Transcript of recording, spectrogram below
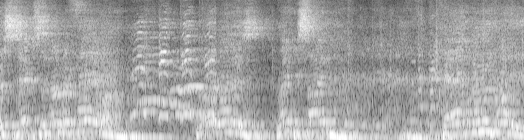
Number six and number four. Number one is right beside Bad News Whitey.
